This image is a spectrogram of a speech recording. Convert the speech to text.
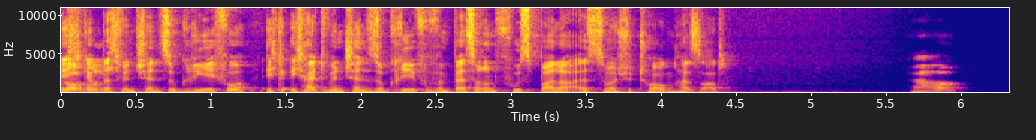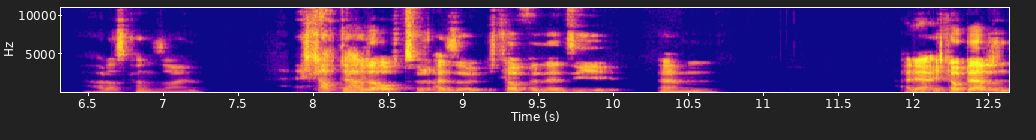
Ich glaube, dass Vincenzo Grifo, ich, ich halte Vincenzo Grifo für einen besseren Fußballer als zum Beispiel Torgen Hazard. Ja, ja, das kann sein. Ich glaube, der hatte auch, also ich glaube, wenn er die, ähm, der, ich glaube, der hatte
